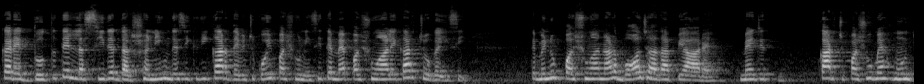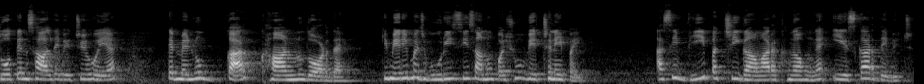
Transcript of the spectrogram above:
ਘਰੇ ਦੁੱਧ ਤੇ ਲੱਸੀ ਦੇ ਦਰਸ਼ਨ ਨਹੀਂ ਹੁੰਦੇ ਸੀ, ਕਿਉਂਕਿ ਘਰ ਦੇ ਵਿੱਚ ਕੋਈ ਪਸ਼ੂ ਨਹੀਂ ਸੀ ਤੇ ਮੈਂ ਪਸ਼ੂਆਂ ਵਾਲੇ ਘਰ ਚੋਂ ਗਈ ਸੀ। ਤੇ ਮੈਨੂੰ ਪਸ਼ੂਆਂ ਨਾਲ ਬਹੁਤ ਜ਼ਿਆਦਾ ਪਿਆਰ ਹੈ। ਮੈਂ ਜੇ ਘਰ 'ਚ ਪਸ਼ੂ ਮੈਂ ਹੁਣ 2-3 ਸਾਲ ਦੇ ਵੇਚੇ ਹੋਏ ਆ ਤੇ ਮੈਨੂੰ ਘਰ ਖਾਣ ਨੂੰ ਦੌੜਦਾ ਹੈ ਕਿ ਮੇਰੀ ਮਜਬੂਰੀ ਸੀ ਸਾਨੂੰ ਪਸ਼ੂ ਵੇਚਣੇ ਪਏ। ਅਸੀਂ 20-25 ਗਾਵਾਂ ਰੱਖੀਆਂ ਹੋਈਆਂ ਇਸ ਘਰ ਦੇ ਵਿੱਚ।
